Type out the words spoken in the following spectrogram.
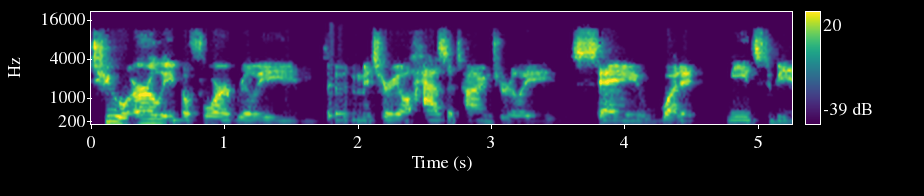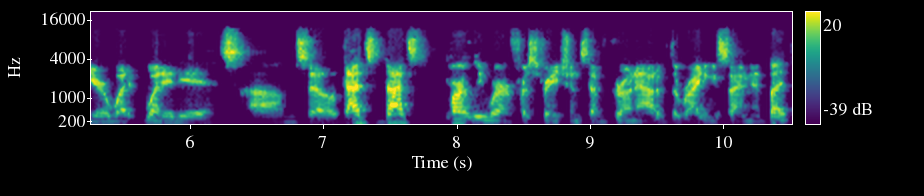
too early before it really the material has a time to really say what it needs to be or what what it is. Um, so that's that's partly where our frustrations have grown out of the writing assignment. But at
